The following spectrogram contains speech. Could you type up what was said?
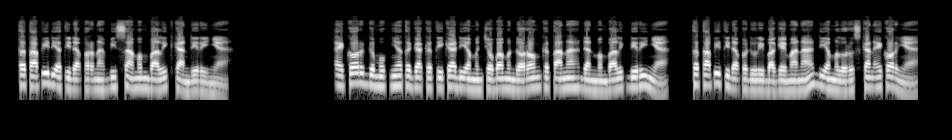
tetapi dia tidak pernah bisa membalikkan dirinya. Ekor gemuknya tegak ketika dia mencoba mendorong ke tanah dan membalik dirinya, tetapi tidak peduli bagaimana dia meluruskan ekornya,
